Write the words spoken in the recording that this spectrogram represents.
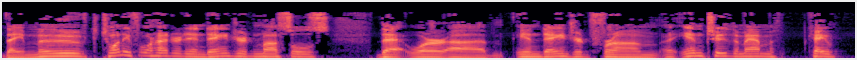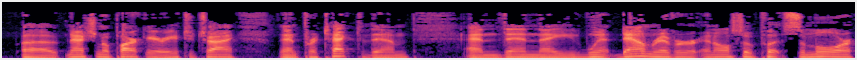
They moved 2,400 endangered mussels that were uh, endangered from uh, into the Mammoth Cave uh, National Park area to try and protect them. And then they went downriver and also put some more.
